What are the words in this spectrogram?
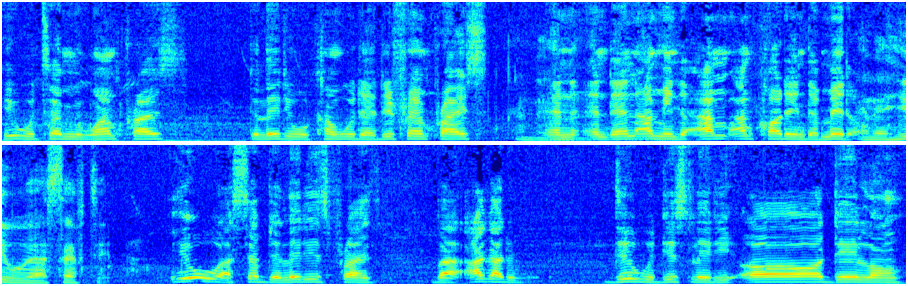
he will tell me one price, the lady will come with a different price, and then, and, and then I mean, the, I'm, I'm caught in the middle. And then he will accept it. He will accept the lady's price, but I got to deal with this lady all day long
